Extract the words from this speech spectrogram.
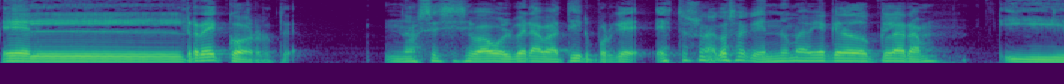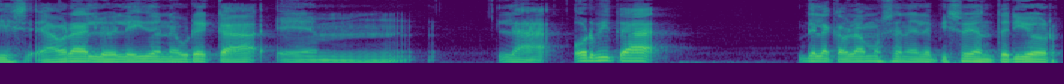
El récord, no sé si se va a volver a batir, porque esto es una cosa que no me había quedado clara y ahora lo he leído en Eureka. Em, la órbita de la que hablamos en el episodio anterior,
